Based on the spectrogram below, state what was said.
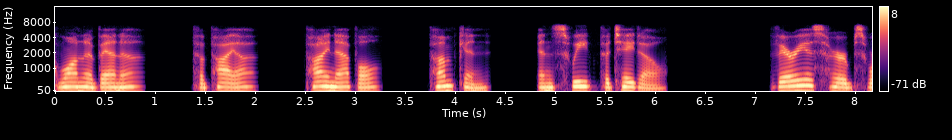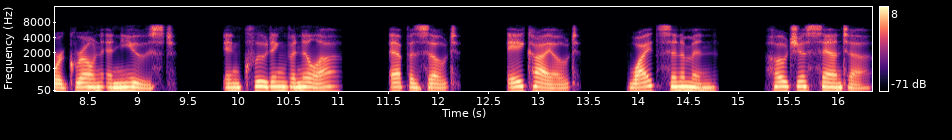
guanabana, papaya, pineapple, pumpkin, and sweet potato. Various herbs were grown and used, including vanilla, epazote, achiote, white cinnamon, hoja santa,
